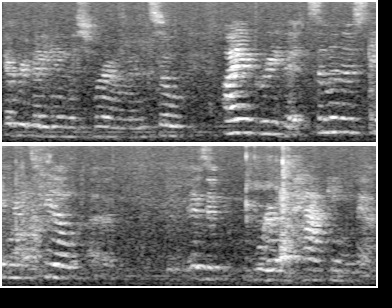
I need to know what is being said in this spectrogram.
everybody in this room, and so I agree that some of those statements feel uh, as if we're hacking them.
